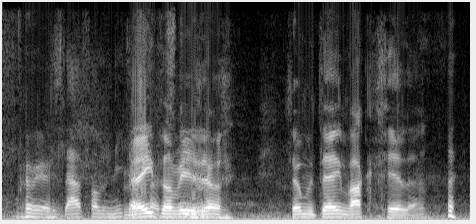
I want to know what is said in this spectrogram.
Probeer in slaap te vallen, niet Weet achter dat het we je stuur. zo, zo meteen wakker gillen.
